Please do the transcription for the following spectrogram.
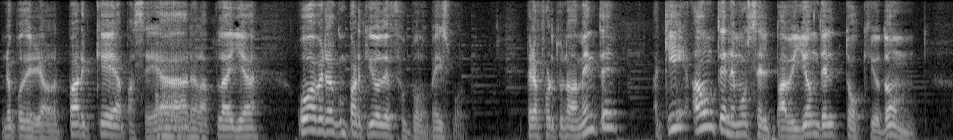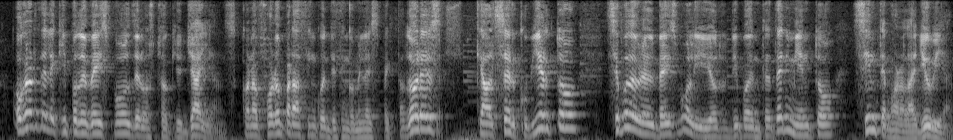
no poder ir al parque, a pasear, a la playa o a ver algún partido de fútbol o béisbol. Pero afortunadamente, aquí aún tenemos el pabellón del Tokyo Dome, hogar del equipo de béisbol de los Tokyo Giants, con aforo para 55.000 espectadores, que al ser cubierto se puede ver el béisbol y otro tipo de entretenimiento sin temor a la lluvia.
